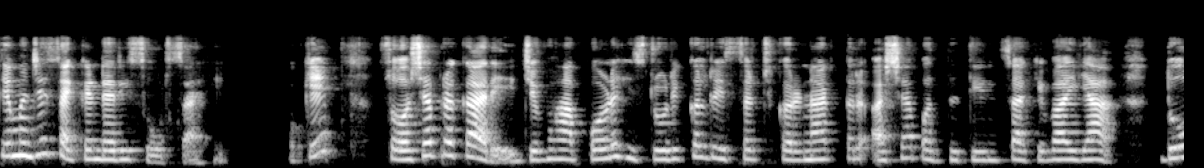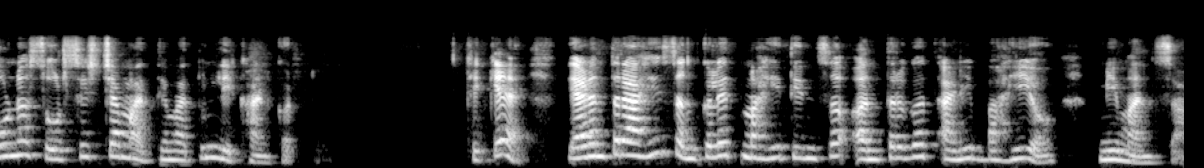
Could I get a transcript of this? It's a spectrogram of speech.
ते म्हणजे सेकंडरी सोर्स आहे ओके? सो अशा प्रकारे जेव्हा आपण हिस्टोरिकल रिसर्च करणार तर अशा पद्धतींचा किंवा या दोन सोर्सेसच्या माध्यमातून लिखाण करतो ठीक आहे? यानंतर आहे संकलित माहितींचं अंतर्गत आणि बाह्य मीमांसा.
